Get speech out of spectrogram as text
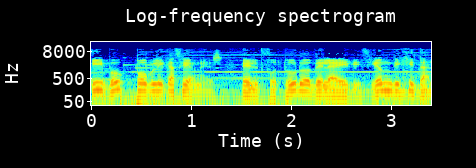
ebook Publicaciones, el futuro de la edición digital.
